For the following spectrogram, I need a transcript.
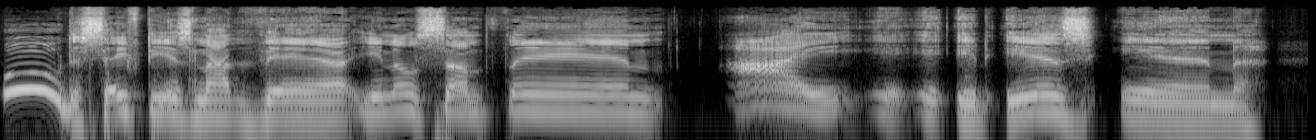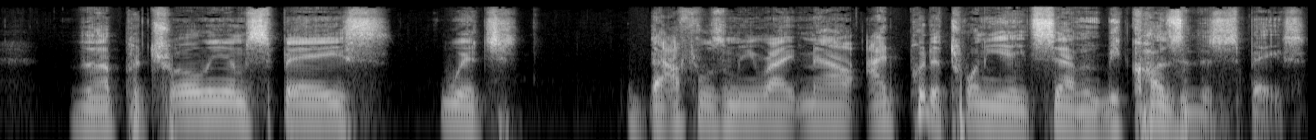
Woo, the safety is not there. You know something? I it, it is in the petroleum space, which baffles me right now. I'd put a 28.7 because of the space.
